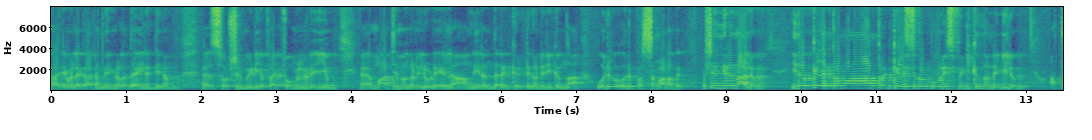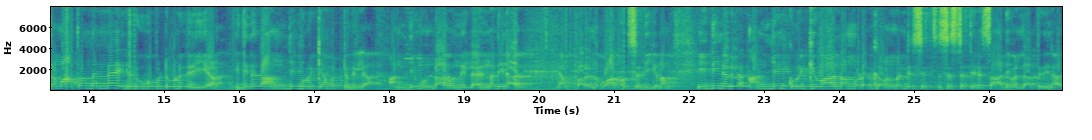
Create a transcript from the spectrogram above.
കാര്യമല്ല. കാരണം നിങ്ങൾ ദൈനംദിനം സോഷ്യൽ മീഡിയ പ്ലാറ്റ്ഫോമിലൂടെയും മാധ്യമങ്ങളിലൂടെ എല്ലാം നിരന്തരം കേട്ടുകൊണ്ടിരിക്കുന്ന ഒരു ഒരു പ്രശ്നമാണത്. പക്ഷെ എന്നിരുന്നാലും ഇതൊക്കെ എത്രമാത്രം കേസുകൾ പോലീസ് പിടിക്കുന്നുണ്ടെങ്കിലും അത്രമാത്രം തന്നെ ഇത് രൂപപ്പെട്ടുകൊണ്ട് വരികയാണ്. ഇതിനൊരു അന്ത്യം കുറിക്കാൻ പറ്റുന്നില്ല. അന്ത്യം ഉണ്ടാകുന്നില്ല എന്നതിനാൽ ഞാൻ പറയുന്ന വാക്കുകൾ ശ്രദ്ധിക്കണം. ഇതിനൊരു അന്ത്യം കുറിക്കുവാൻ നമ്മുടെ ഗവൺമെന്റ് സിസ്റ്റത്തിന് സാധ്യമല്ലാത്തതിനാൽ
